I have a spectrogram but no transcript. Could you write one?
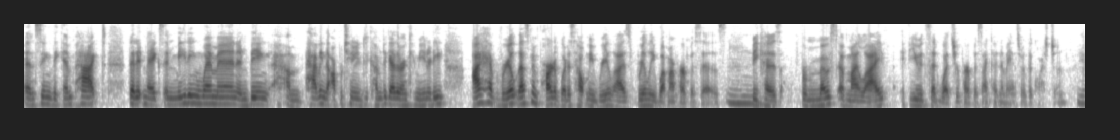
and seeing the impact that it makes in meeting women and being um, having the opportunity to come together in community. I have real that's been part of what has helped me realize really what my purpose is. Because for most of my life, if you had said what's your purpose, I couldn't have answered the question. Yeah.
